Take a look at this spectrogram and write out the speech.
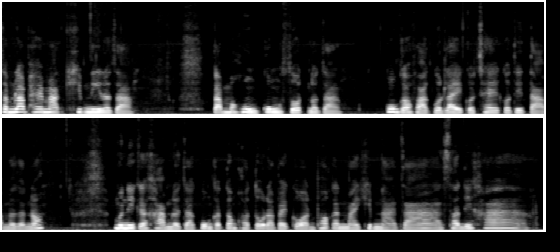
สำหรับใครมักคลิปนี้เนาะจ้ะตำมะหุงกุ้งสดเนาะจ้ะกุ้งก็ฝากกดไลค์กดแชร์กดติดตามเนาะจ้ะเนาะมื้อนี้ก็คำแล้วจ้ะกุ้งก็ต้องขอตัวลาไปก่อนพอกันใหม่คลิปหน้าจ้าสวัสดีค่ะ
